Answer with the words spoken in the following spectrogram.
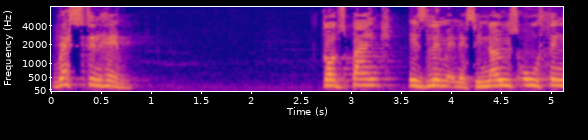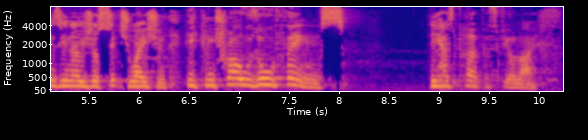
rest in Him. God's bank is limitless. He knows all things, He knows your situation. He controls all things. He has purpose for your life.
